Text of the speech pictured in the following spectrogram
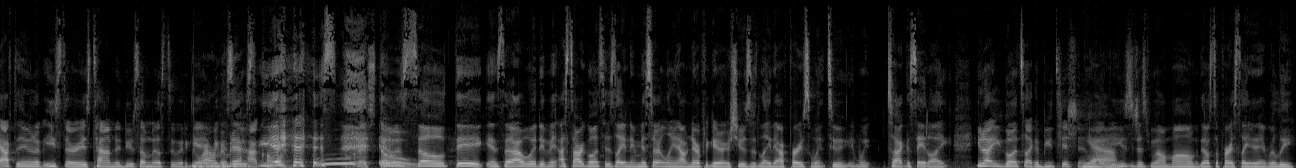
afternoon of Easter, it's time to do something else to it again. Oh, I remember because that it hot was- comb. Yes. Ooh, It was so thick, and so I would. Even, I started going to this lady named Miss Erlene. I'll never forget her. She was the lady I first went to. We so I could say like, you know, how you go into like a beautician. Yeah. Like, it used to just be my mom. That was the first lady that really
